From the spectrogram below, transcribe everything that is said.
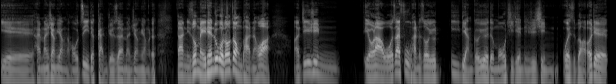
也还蛮像样的，我自己的感觉是还蛮像样的。但你说每天如果都这种盘的话，啊，机率性有啦。我在复盘的时候有一两个月的某几天连续性位置不好，而且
